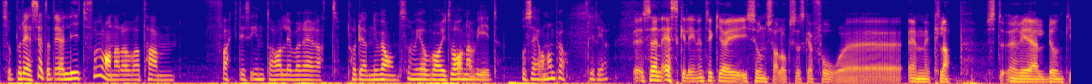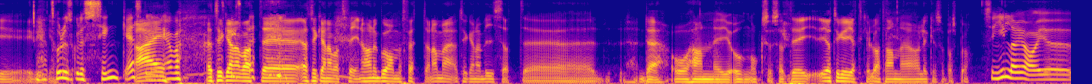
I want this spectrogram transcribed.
Så på det sättet är jag lite förvånad över att han faktiskt inte har levererat på den nivån som vi har varit vana vid att se honom på tidigare. Sen Eskelinen tycker jag i Sundsvall också ska få eh, en klapp, en rejäl dunk i, i. Jag trodde du skulle sänka Eskilin. Nej. Jag bara, Jag tycker han har varit, eh, jag tycker han har varit fin och han är bra med fötterna med. Jag tycker han har visat eh, det och han är ju ung också så att det, jag tycker det är jättekul att han eh, har lyckats så pass bra. Sen gillar jag ju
